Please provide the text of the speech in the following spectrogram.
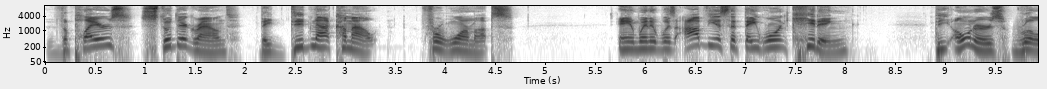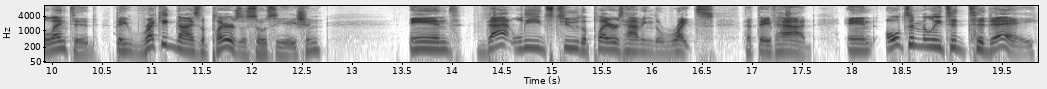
the players stood their ground. They did not come out for warm-ups. And when it was obvious that they weren't kidding, the owners relented. They recognized the Players Association, and that leads to the players having the rights that they've had. And ultimately to today,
